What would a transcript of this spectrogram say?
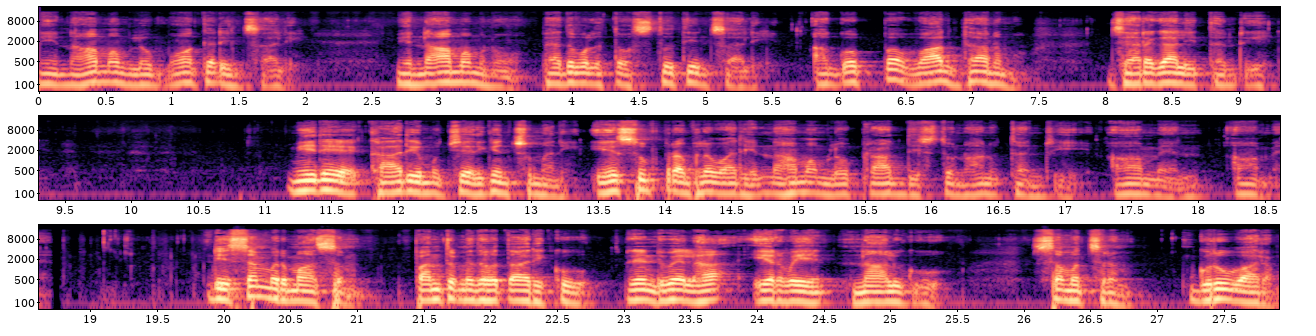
నీ నామంలో మోకరించాలి. మీ నామమును పెదవులతో స్తుతించాలి. ఆ గొప్ప వాగ్దానము జరగాలి తండ్రి. మీరే కార్యము జరిగించుమని యేసు ప్రభుల వారి నామంలో ప్రార్థిస్తున్నాను తండ్రి. ఆమెన్. ఆమెన్. డిసెంబర్ మాసం పంతొమ్మిదవ తారీఖు రెండు వేల ఇరవై నాలుగు సంవత్సరం గురువారం.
